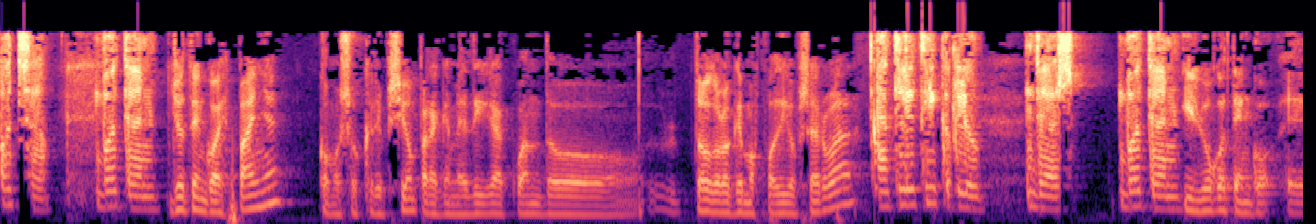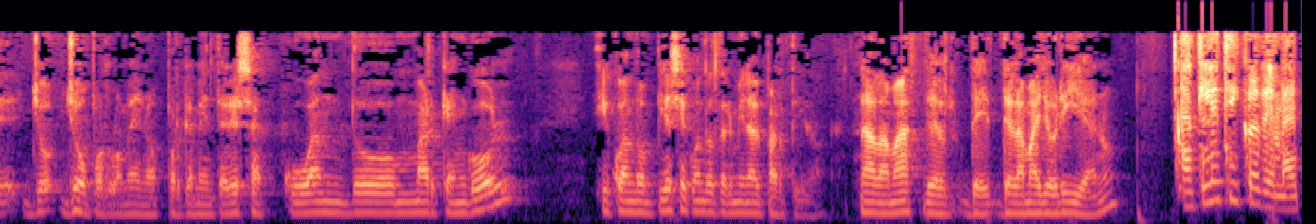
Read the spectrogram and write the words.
8. Botón. Yo tengo a España como suscripción para que me diga cuando todo lo que hemos podido observar. Atlético Club. 2. Botón. Y luego tengo, eh, yo, yo por lo menos, porque me interesa cuándo marquen gol y cuándo empiece y cuándo termina el partido. Nada más de, de- de la mayoría, ¿no? Atlético de Mar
